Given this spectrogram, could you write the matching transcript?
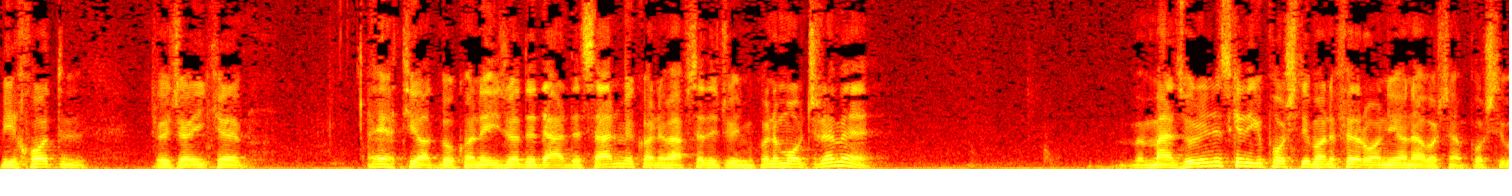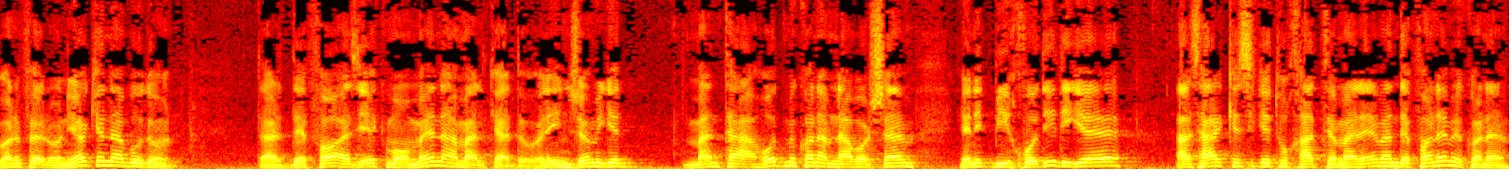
بی خود به جایی که احتیاط بکنه ایجاد دردسر می‌کنه مفسد جویی می‌کنه مجرمه. منظور این نیست که دیگه پشتیبان فرعونیا نباشن. پشتیبان فرعونیا که نبودون. در دفاع از یک مؤمن عمل کرده. ولی اینجا میگه من تعهد می‌کنم نباشم. یعنی بی خودی دیگه از هر کسی که تو خط منه من دفاع نمی‌کنم.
